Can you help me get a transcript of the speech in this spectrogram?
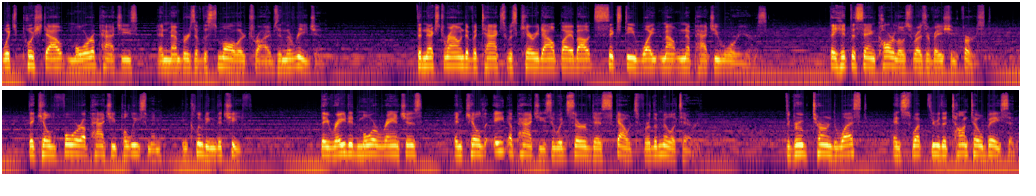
which pushed out more Apaches and members of the smaller tribes in the region. The next round of attacks was carried out by about 60 White Mountain Apache warriors. They hit the San Carlos Reservation first. They killed four Apache policemen, including the chief. They raided more ranches and killed eight Apaches who had served as scouts for the military. The group turned west and swept through the Tonto Basin,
